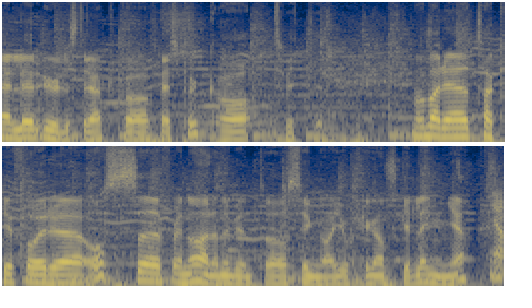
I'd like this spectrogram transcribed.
eller Illustrert på Facebook og Twitter. Må bare takke for eh, oss, eh, for nå har han jo begynt å synge og har gjort det ganske lenge. Ja.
